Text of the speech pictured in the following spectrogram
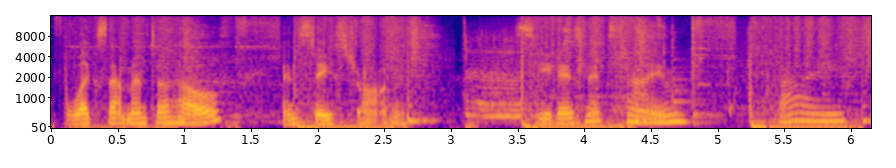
flex that mental health and stay strong. See you guys next time. Bye.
